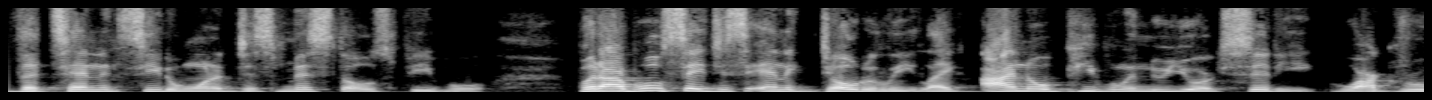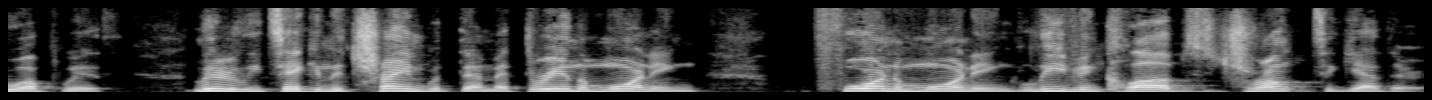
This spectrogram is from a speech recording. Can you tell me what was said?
the tendency to want to dismiss those people. But I will say, just anecdotally, like I know people in New York City who I grew up with, literally taking the train with them at three in the morning, four in the morning, leaving clubs drunk together.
